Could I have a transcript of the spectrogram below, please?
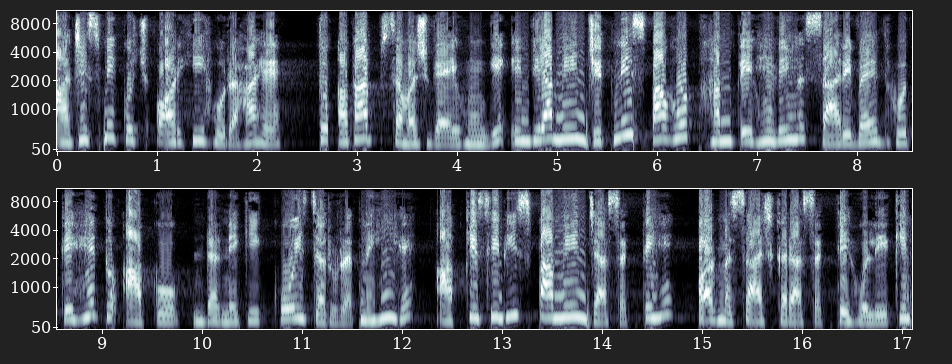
आज इसमें कुछ और ही हो रहा है। तो अब आप समझ गए होंगे, इंडिया में जितने स्पा हो हमते हैं, वे सारे वैध होते हैं तो आपको डरने की कोई ज़रूरत नहीं है। आप किसी भी स्पा में जा सकते हैं। और मसाज करा सकते हो, लेकिन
